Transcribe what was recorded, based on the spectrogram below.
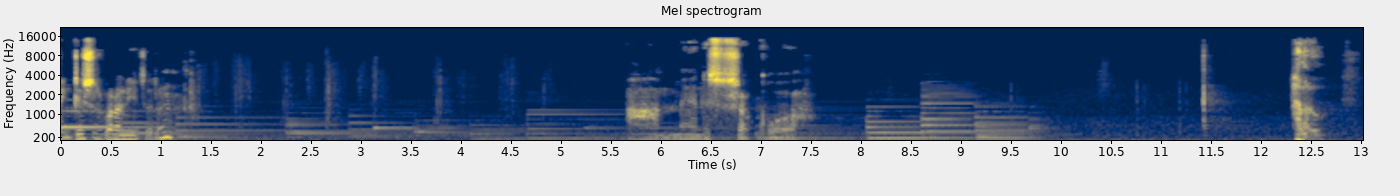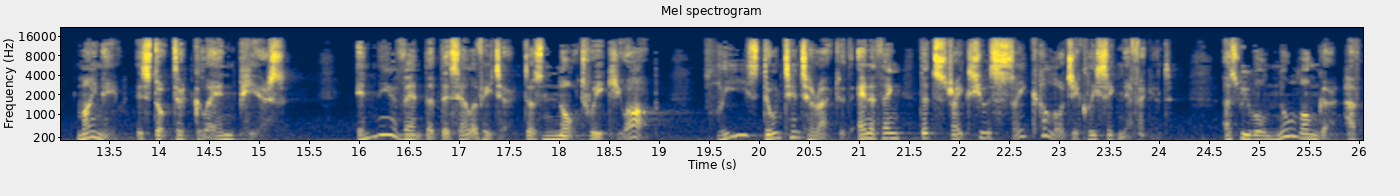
Think this is what I need to do. Oh man, this is so cool. Hello, my name is Dr. Glenn Pierce. In the event that this elevator does not wake you up, please don't interact with anything that strikes you as psychologically significant, as we will no longer have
